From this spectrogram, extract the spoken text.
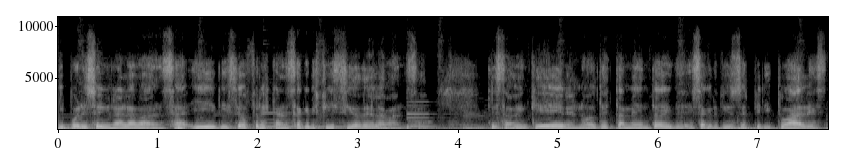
Y por eso hay una alabanza y dice, ofrezcan sacrificio de alabanza. Ustedes saben que en el Nuevo Testamento hay sacrificios espirituales.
